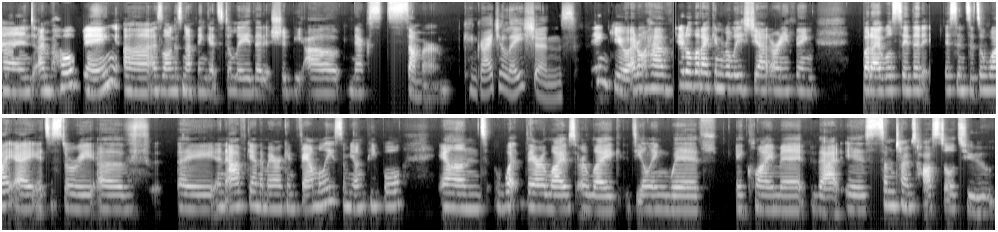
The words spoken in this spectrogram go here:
And I'm hoping, uh, as long as nothing gets delayed, that it should be out next summer. Congratulations. Thank you. I don't have title that I can release yet or anything, but I will say that it, since it's a YA, it's a story of a an Afghan American family, some young people and what their lives are like dealing with a climate that is sometimes hostile to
